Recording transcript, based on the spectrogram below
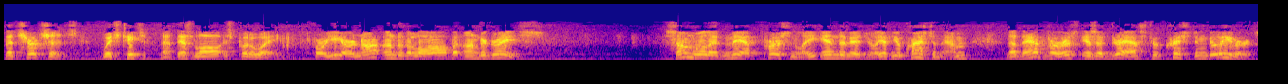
the churches which teach that this law is put away. For ye are not under the law, but under grace. Some will admit personally, individually, if you question them, that that verse is addressed to Christian believers.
